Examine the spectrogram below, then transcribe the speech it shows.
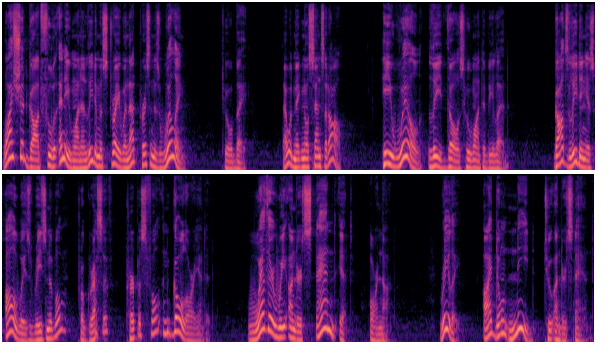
Why should God fool anyone and lead him astray when that person is willing to obey? That would make no sense at all. He will lead those who want to be led. God's leading is always reasonable, progressive, purposeful, and goal oriented, whether we understand it or not. Really, I don't need to understand.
